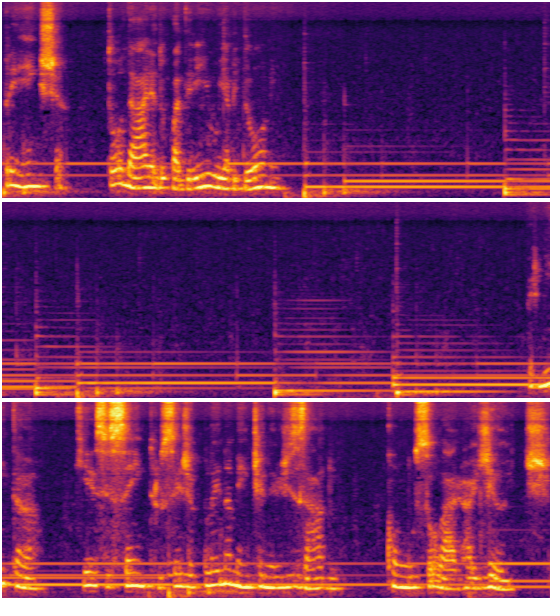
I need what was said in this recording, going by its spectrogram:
preencha toda a área do quadril e abdômen. Permita que esse centro seja plenamente energizado com luz solar radiante.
